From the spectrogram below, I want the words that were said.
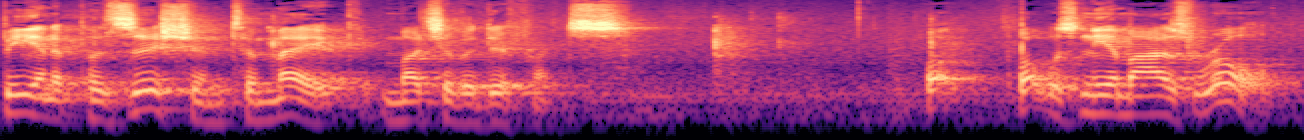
be in a position to make much of a difference. What, what was Nehemiah's role?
